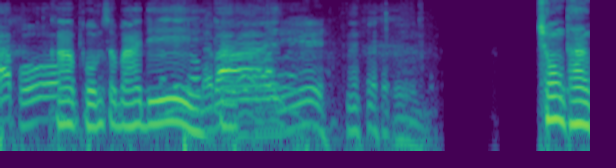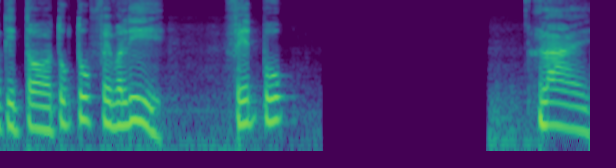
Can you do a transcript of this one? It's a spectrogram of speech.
ครับผมครับผมสบายดีบ๊ายบายดีช่องทางติดต่อตุกตุกเฟมิลี่เฟซบุ๊กไลน์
